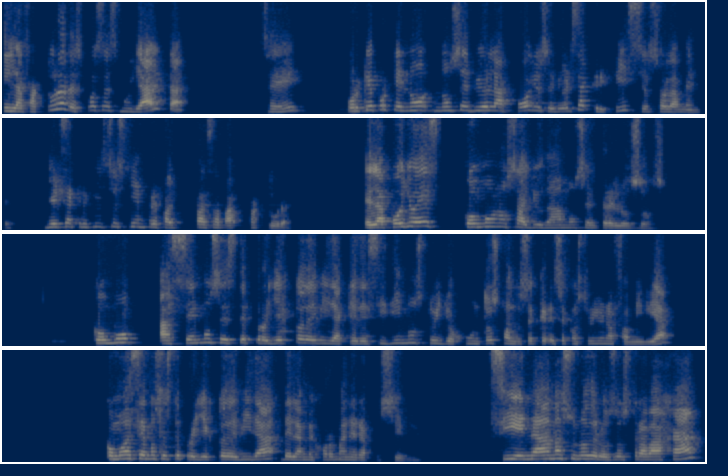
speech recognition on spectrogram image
y la factura después es muy alta. ¿Sí? ¿Por qué? Porque no, no se vio el apoyo, se vio el sacrificio solamente. Y el sacrificio siempre pasa factura. El apoyo es cómo nos ayudamos entre los dos. Cómo hacemos este proyecto de vida que decidimos tú y yo juntos cuando se, se construye una familia. Cómo hacemos este proyecto de vida de la mejor manera posible. Si nada más uno de los dos trabaja,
